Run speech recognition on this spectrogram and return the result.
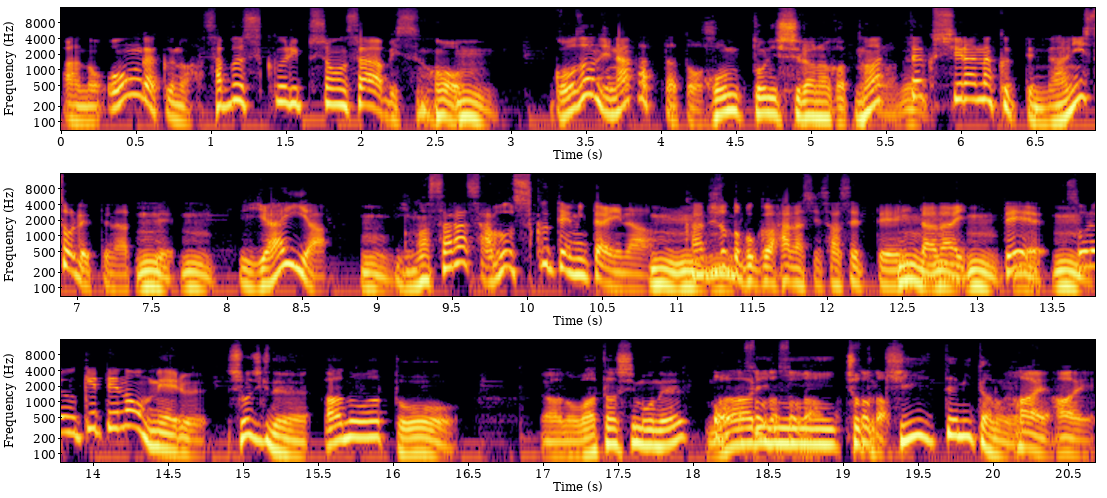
あの音楽のサブスクリプションサービスをうん、ご存知なかったと、本当に知らなかったからね。全く知らなくって何それってなって、うんうん。いやいやうん。今更サブスクってみたいな感じちょっと僕は話させていただいてそれを受けてのメール。正直ねあの後あの私もね周りにちょっと聞いてみたのよ、はいはい。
